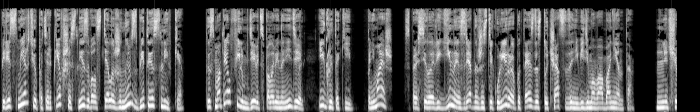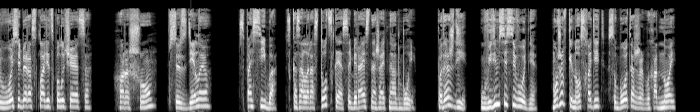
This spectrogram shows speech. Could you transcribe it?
Перед смертью потерпевший слизывал с тела жены взбитые сливки. Ты смотрел фильм «Девять с половиной недель»? Игры такие, понимаешь?» Спросила Регина, изрядно жестикулируя, пытаясь достучаться до невидимого абонента. «Ничего себе раскладец получается. Хорошо, все сделаю». «Спасибо», — сказала Ростоцкая, собираясь нажать на отбой. «Подожди, увидимся сегодня. Можем в кино сходить, суббота же, выходной».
